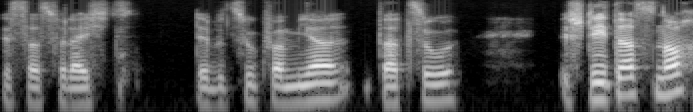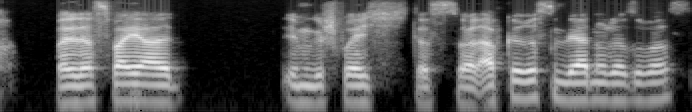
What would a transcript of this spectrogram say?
ist das vielleicht der Bezug von mir dazu. Steht das noch? Weil das war ja im Gespräch, das soll abgerissen werden oder sowas.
